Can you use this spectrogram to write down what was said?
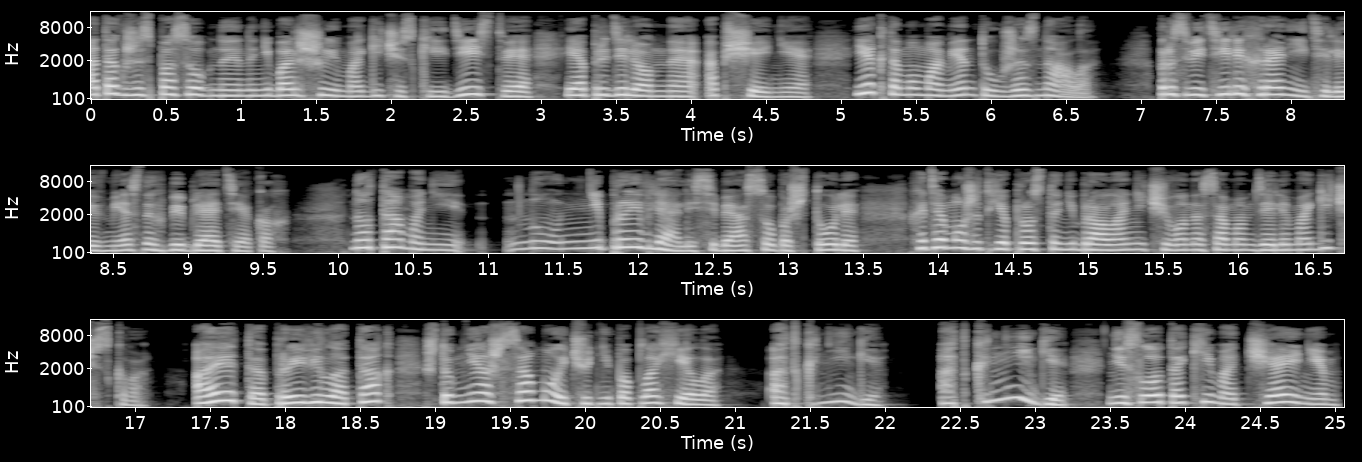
а также способные на небольшие магические действия и определенное общение, я к тому моменту уже знала. Просветили хранители в местных библиотеках. Но там они, ну, не проявляли себя особо, что ли, хотя, может, я просто не брала ничего на самом деле магического. А это проявило так, что мне аж самой чуть не поплохело. От книги. От книги несло таким отчаянием,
